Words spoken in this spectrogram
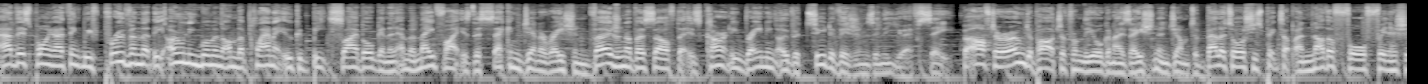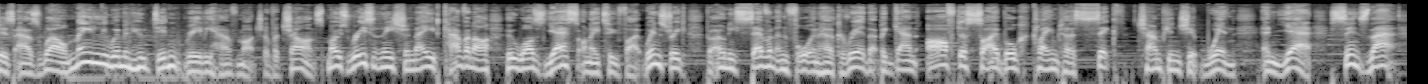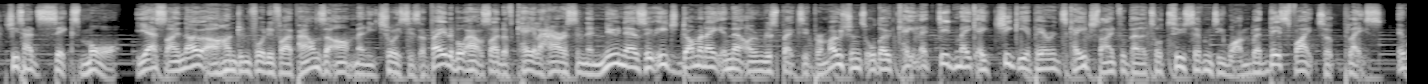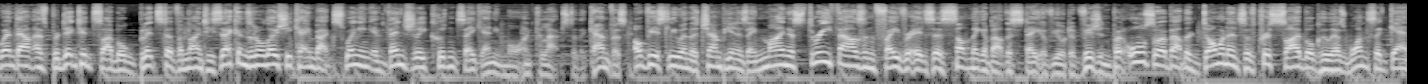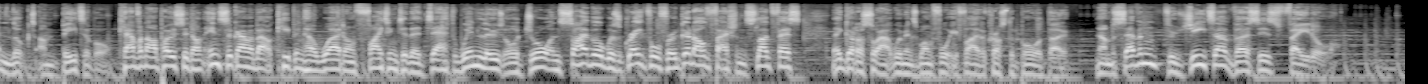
At this point, I think we've proven that the only woman on the planet who could beat Cyborg in an MMA fight is the second generation version of herself that is currently reigning over two divisions in the UFC. But after her own departure from the organization and jump to Bellator, she's picked up another four finishes as well, mainly women who didn't really have much of a chance. Most recently, Sinead Kavanagh, who was, yes, on a two-fight win streak, but only 7 and 4 in her career that began after Cyborg claimed her sixth championship win. And yeah, since that, she's had six more. Yes, I know, at 145 pounds, there aren't many choices available outside of Kayla Harrison and Nunes, who each dominate in their own respective promotions, although Kayla did make a cheeky appearance cage side for Bellator 271, where this fight took place. It went down as predicted, Cyborg blitzed her for 90 seconds, and although she came back swinging, eventually couldn't take any more and collapsed to the canvas. Obviously, when the champion is a minus 3000 favorite, it says something about the state of your division, but also about the dominance of Cris Cyborg, who has once again looked unbeatable. Kavanagh posted on Instagram about keeping her word on fighting to the death, win, lose, or draw, and Cyborg was grateful for a good old fashioned slugfest. They gotta sort out women's 145 across the board though. Number 7, Fujita versus Fedor.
